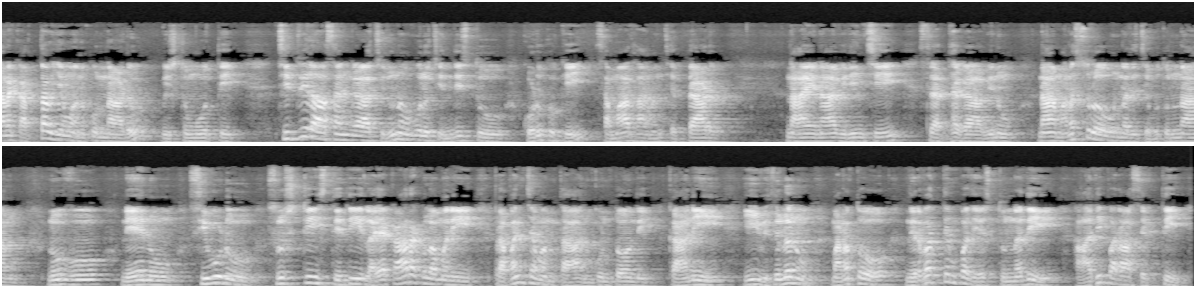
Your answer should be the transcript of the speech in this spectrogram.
తన కర్తవ్యం అనుకున్నాడు విష్ణుమూర్తి. చిద్విలాసంగా చిరునవ్వులు చిందిస్తూ కొడుకుకి సమాధానం చెప్పాడు. నాయనా విరించి శ్రద్ధగా విను. నా మనస్సులో ఉన్నది చెబుతున్నాను. నువ్వు నేను శివుడు సృష్టి స్థితి లయకారకులమని ప్రపంచమంతా అనుకుంటోంది. కానీ ఈ విధులను మనతో నిర్వర్తింపజేస్తున్నది ఆదిపరాశక్తి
